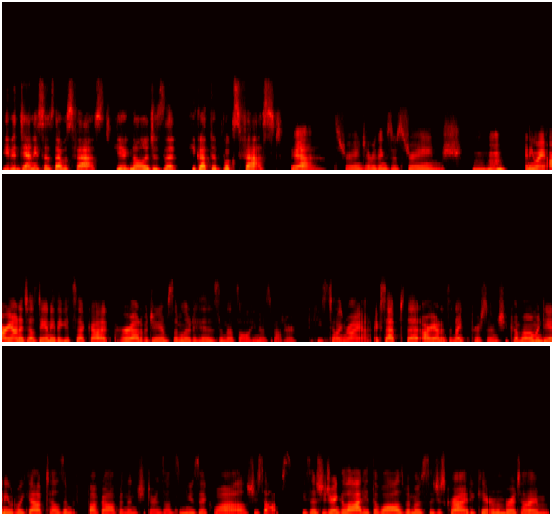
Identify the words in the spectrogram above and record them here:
Even Danny says that was fast. He acknowledges that he got the books fast. Yeah. Strange. Everything's so strange. Mm-hmm. Anyway, Ariana tells Danny that Yitzhak got her out of a jam similar to his, and that's all he knows about her. He's telling Rya, except that Ariana's a night person. She'd come home and Danny would wake up, tells him to fuck off, and then she turns on some music while she sobs. He says she drank a lot, hit the walls, but mostly just cried. He can't remember a time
